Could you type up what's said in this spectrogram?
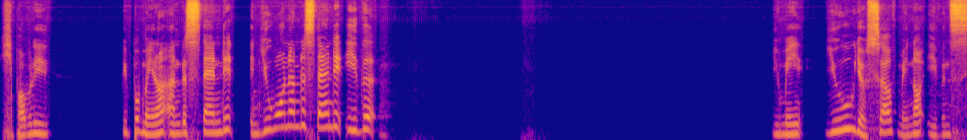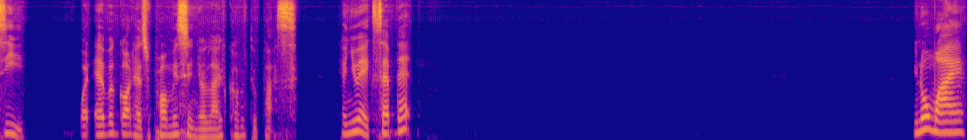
He probably, people may not understand it, and you won't understand it either. You, may, you yourself may not even see whatever God has promised in your life come to pass. Can you accept that? You know why?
